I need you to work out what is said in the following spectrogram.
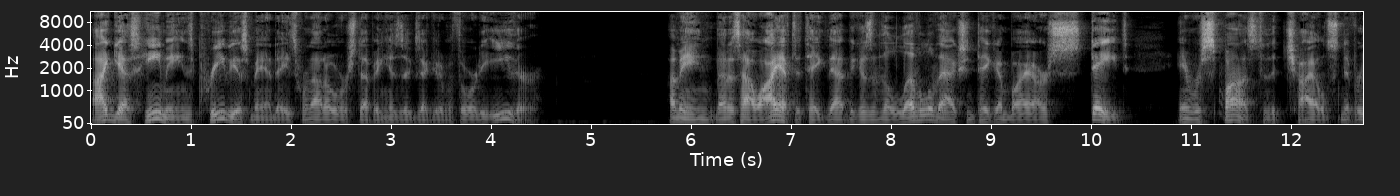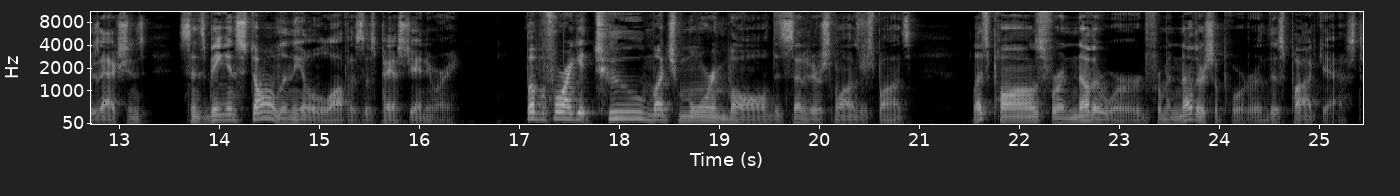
I guess he means previous mandates were not overstepping his executive authority either. I mean, that is how I have to take that because of the level of action taken by our state in response to the child sniffer's actions since being installed in the Oval Office this past January. But before I get too much more involved in Senator Swann's response, let's pause for another word from another supporter of this podcast.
